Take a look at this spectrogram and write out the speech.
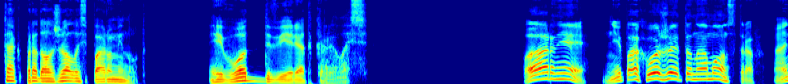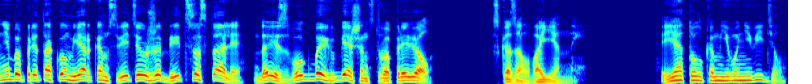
Так продолжалось пару минут. И вот дверь открылась. «Парни, не похоже это на монстров. Они бы при таком ярком свете уже биться стали, да и звук бы их в бешенство привел», — сказал военный. Я толком его не видел.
